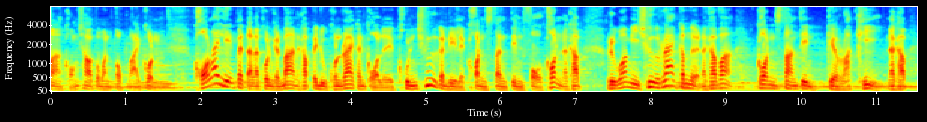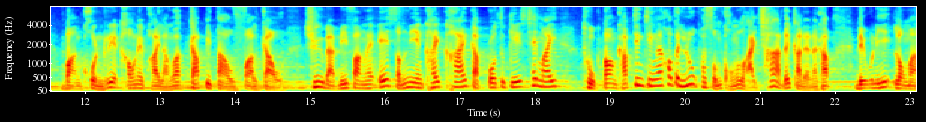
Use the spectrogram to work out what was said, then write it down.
มาของชาวตะวันตกหลายคน ขอไล่เลียงไปแต่ละคนกันบ้างนะครับ ไปดูคนแรกกันก่อนเลย คุ้นชื่อกันดีเลยคอนสแตนตินฟอลคอนนะครับ หรือว่ามีชื่อแรกกำเนิดนะครับว่าคอนสแตนตินเกราคีนะครับบางคนเรียกเขาในภายหลังว่ากัปปิตาฟาลเกา ชื่อแบบนี้ฟังแล้วเอ๊ะสำเนียงคล้าย ๆ กับโปรตุเกสใช่ไหมถูกต้องครับ จริง ๆ แล้วเขาเป็นลูกผสมของหลายชาติด้วยกันนะครับ เดี๋ยววันนี้ลองมา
